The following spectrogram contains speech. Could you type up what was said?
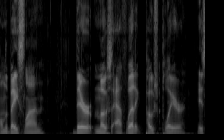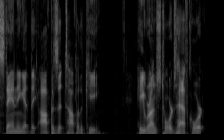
on the baseline. Their most athletic post player is standing at the opposite top of the key. He runs towards half court.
